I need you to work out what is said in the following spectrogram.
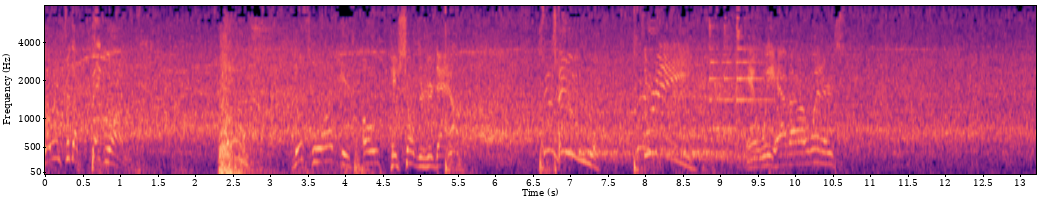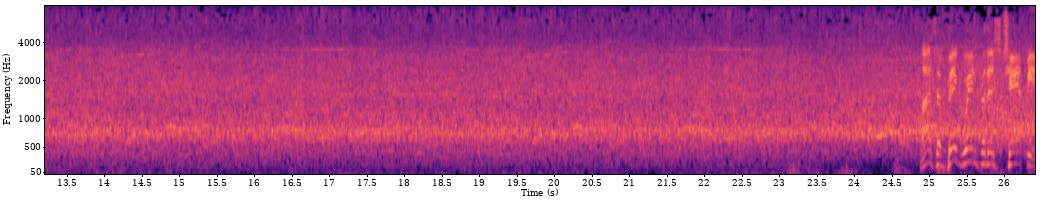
Going for the big one. This one is over. His shoulders are down. Two, three. And we have our winners. That's a big win for this champion.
